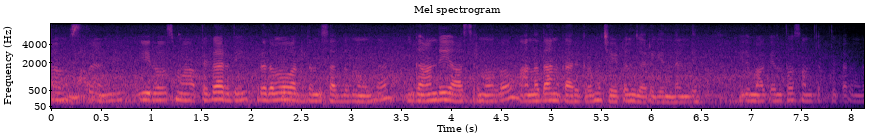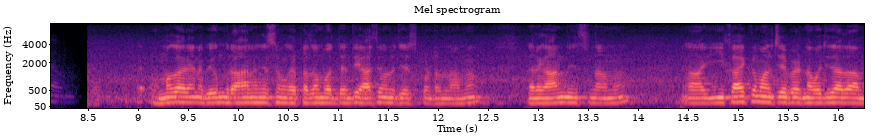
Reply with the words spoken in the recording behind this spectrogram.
నమస్తే అండి. ఈరోజు మా అత్తగారిది ప్రథమ వర్ధన సందర్భంగా గాంధీ ఆశ్రమంలో అన్నదాన కార్యక్రమం చేయడం జరిగిందండి. ఇది మాకెంతో సంతృప్తికరంగా ఉంది. అమ్మగారైన వేము రామలింగేశ్వరం గారి ప్రథమ వర్ధంతి ఆశ్రమంలో చేసుకుంటున్నాము. దానికి ఆనందిస్తున్నాము. ఈ కార్యక్రమాలు చేపట్టిన వజిదాల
